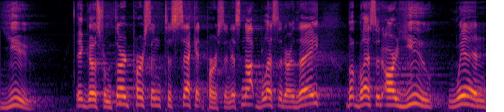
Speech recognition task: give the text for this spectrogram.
you. It goes from third person to second person. It's not blessed are they, but blessed are you when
